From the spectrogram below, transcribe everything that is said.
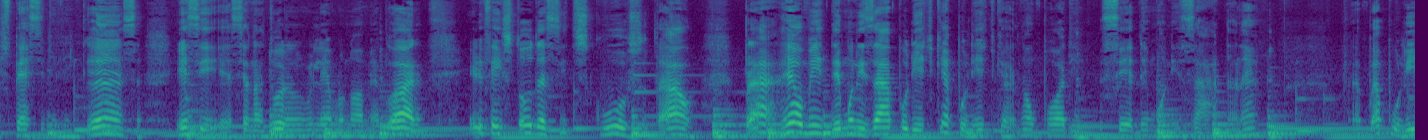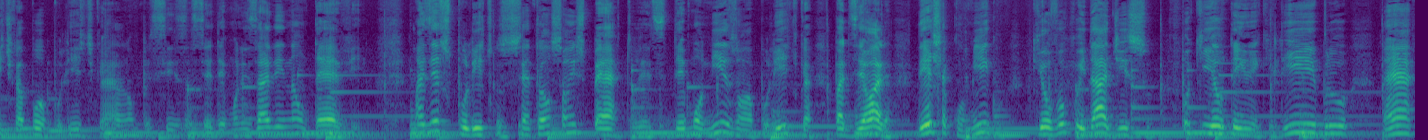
espécie de vingança. Esse senador, não me lembro o nome agora, ele fez todo esse discurso tal para realmente demonizar a política. E a política não pode ser demonizada, né? A política, a boa política, ela não precisa ser demonizada e não deve. Mas esses políticos do Centrão são espertos, eles demonizam a política para dizer: olha, deixa comigo que eu vou cuidar disso porque eu tenho equilíbrio, né?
